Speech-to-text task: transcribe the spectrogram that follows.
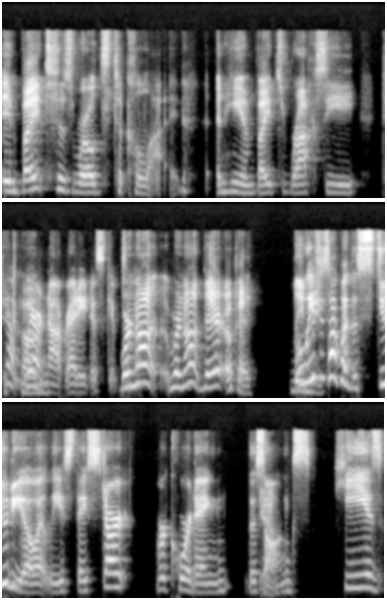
invites his worlds to collide and he invites roxy to No, come we're not ready to skip. we're not we're not there okay Well, we have to talk about the studio at least. They start recording the Yeah. songs. He is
